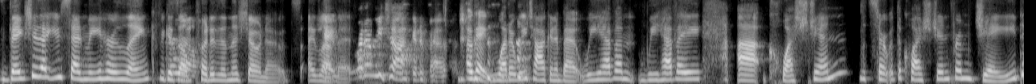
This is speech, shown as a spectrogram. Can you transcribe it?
Make sure that you send me her link because I'll put it in the show notes. I love Okay, it. what are we talking about? okay what are we talking about we have a we have a uh, question let's start with the question from jade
